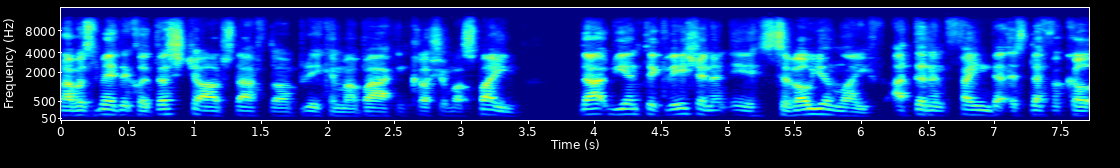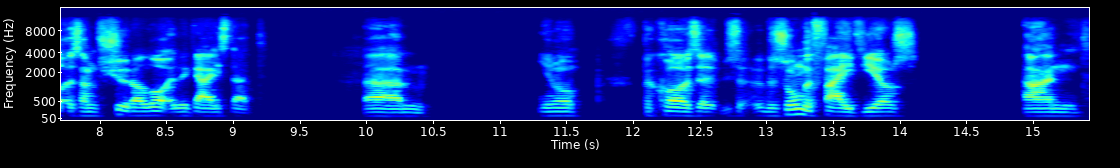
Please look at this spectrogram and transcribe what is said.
I was medically discharged after breaking my back and crushing my spine. That reintegration into civilian life, I didn't find it as difficult as I'm sure a lot of the guys did. Um, you know, because it was, it was only five years, and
